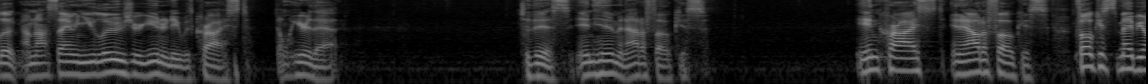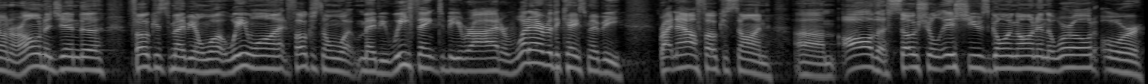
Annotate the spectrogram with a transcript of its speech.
Look, I'm not saying you lose your unity with Christ. Don't hear that. To this, in Him and out of focus. in Christ and out of focus. Focused maybe on our own agenda, focused maybe on what we want, focused on what maybe we think to be right, or whatever the case may be. Right now, focused on um, all the social issues going on in the world, or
